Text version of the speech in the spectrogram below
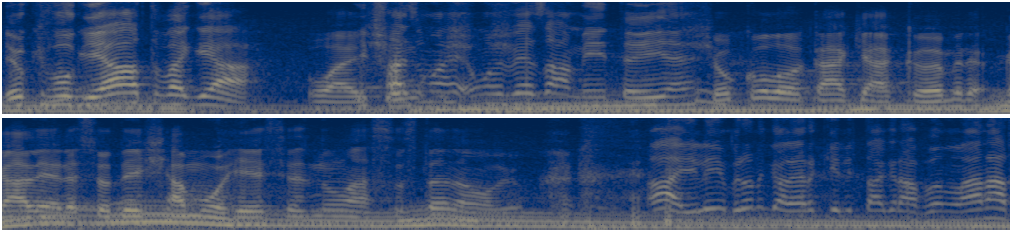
Eu que vou guiar ou tu vai guiar? Uai, a gente faz uma, um revezamento aí, né? Deixa eu colocar aqui a câmera. Galera, se eu deixar morrer, vocês não assustam não, viu? Ah, e lembrando, galera, que ele tá gravando lá na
